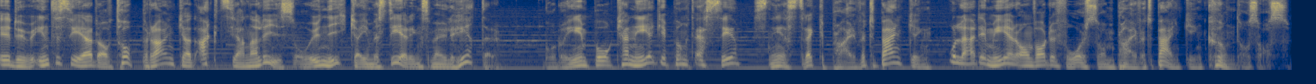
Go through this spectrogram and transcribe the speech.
Är du intresserad av topprankad aktieanalys och unika investeringsmöjligheter? Gå då in på carnegie.se privatebanking och lär dig mer om vad du får som private banking-kund hos oss.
